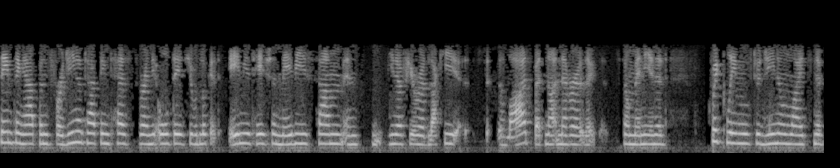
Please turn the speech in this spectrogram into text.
Same thing happened for genotyping tests, where in the old days you would look at a mutation, maybe some, and you know if you were lucky, a lot, but not never like so many, and it quickly moved to genome-wide SNP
